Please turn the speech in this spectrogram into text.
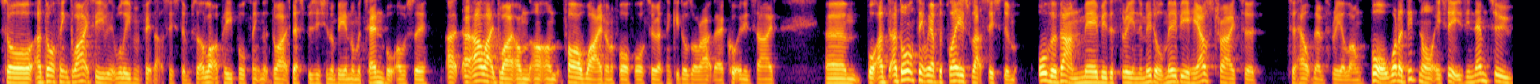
So I don't think Dwight's even will even fit that system. So a lot of people think that Dwight's best position will be a number ten, but obviously I, I like Dwight on on far wide on a four four two. I think he does all right there, cutting inside. Um, but I, I don't think we have the players for that system, other than maybe the three in the middle. Maybe he has tried to to help them three along. But what I did notice is in them two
